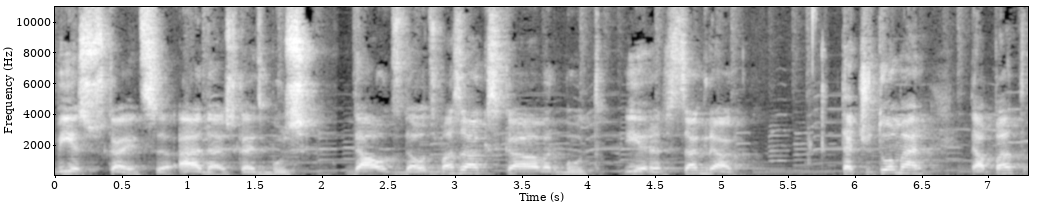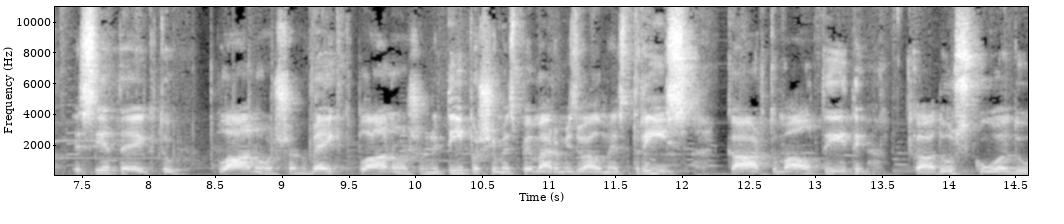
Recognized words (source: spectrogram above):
viesu skaits, ēdāju skaits būs daudz, daudz mazāks kā varbūt ierasts agrāk, taču tomēr tāpat es ieteiktu plānošanu, veikt plānošanu. Ir tīpaši, ja mēs, piemēram, izvēlamies trīs kārtu maltīti, kādu uzkodu,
